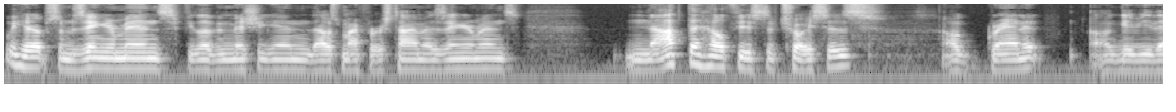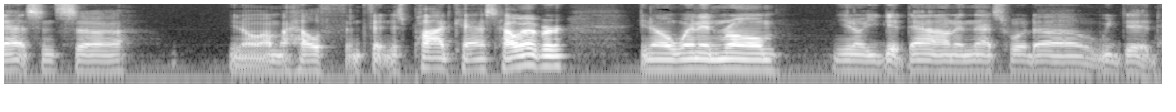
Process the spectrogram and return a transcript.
We hit up some Zingerman's. If you live in Michigan, that was my first time at Zingerman's. Not the healthiest of choices. I'll grant it. I'll give you that since, uh, you know, I'm a health and fitness podcast. However, you know, when in Rome, you know, you get down, and that's what uh, we did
